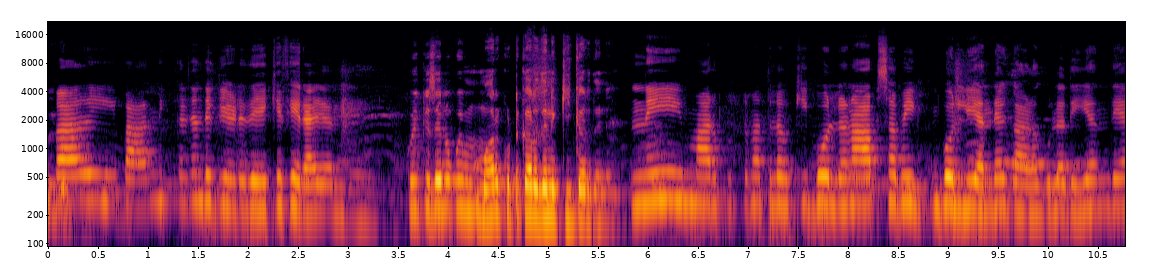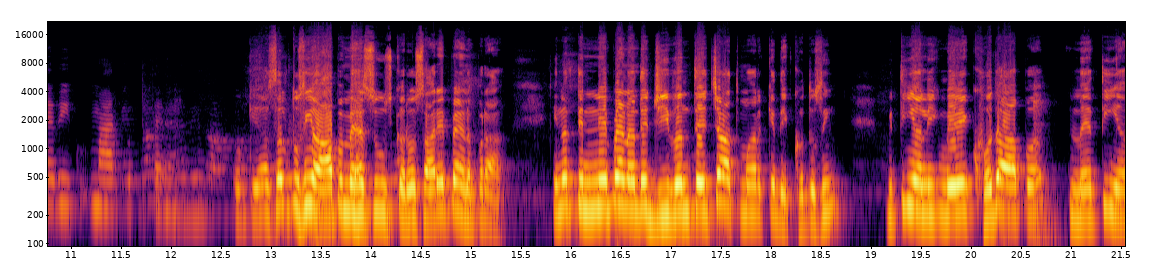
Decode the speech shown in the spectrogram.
ਬਾਹਰ ਹੀ ਬਾਹਰ ਨਿਕਲ ਜਾਂਦੇ ਗੇਟ ਦੇ ਕੇ ਫੇਰ ਆ ਜਾਂਦੇ ਆ। ਕੋਈ ਕਿਸੇ ਨੂੰ ਕੋਈ ਮਾਰ ਕੁੱਟ ਕਰਦੇ ਨੇ ਕੀ ਕਰਦੇ ਨੇ? ਨਹੀਂ ਮਾਰ ਕੁੱਟ ਮਤਲਬ ਕਿ ਬੋਲਣਾ ਆਪਸ ਵਿੱਚ ਬੋਲੀ ਜਾਂਦੇ ਆ, ਗਾਲਾਂ ਗੁਲਾ ਦੀ ਜਾਂਦੇ ਆ ਵੀ ਮਾਰ ਕੁੱਟ ਤਾਂ ਨਹੀਂ। ਓਕੇ ਅਸਲ ਤੁਸੀਂ ਆਪ ਮਹਿਸੂਸ ਕਰੋ ਸਾਰੇ ਭੈਣ ਭਰਾ ਇਹਨਾਂ ਤਿੰਨੇ ਭੈਣਾਂ ਦੇ ਜੀਵਨ ਤੇ ਝਾਤ ਮਾਰ ਕੇ ਦੇਖੋ ਤੁਸੀਂ ਵੀ ਧੀਆਂ ਲਈ ਮੇਰੇ ਖੁਦ ਆਪ ਮੈਂ ਧੀਆਂ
